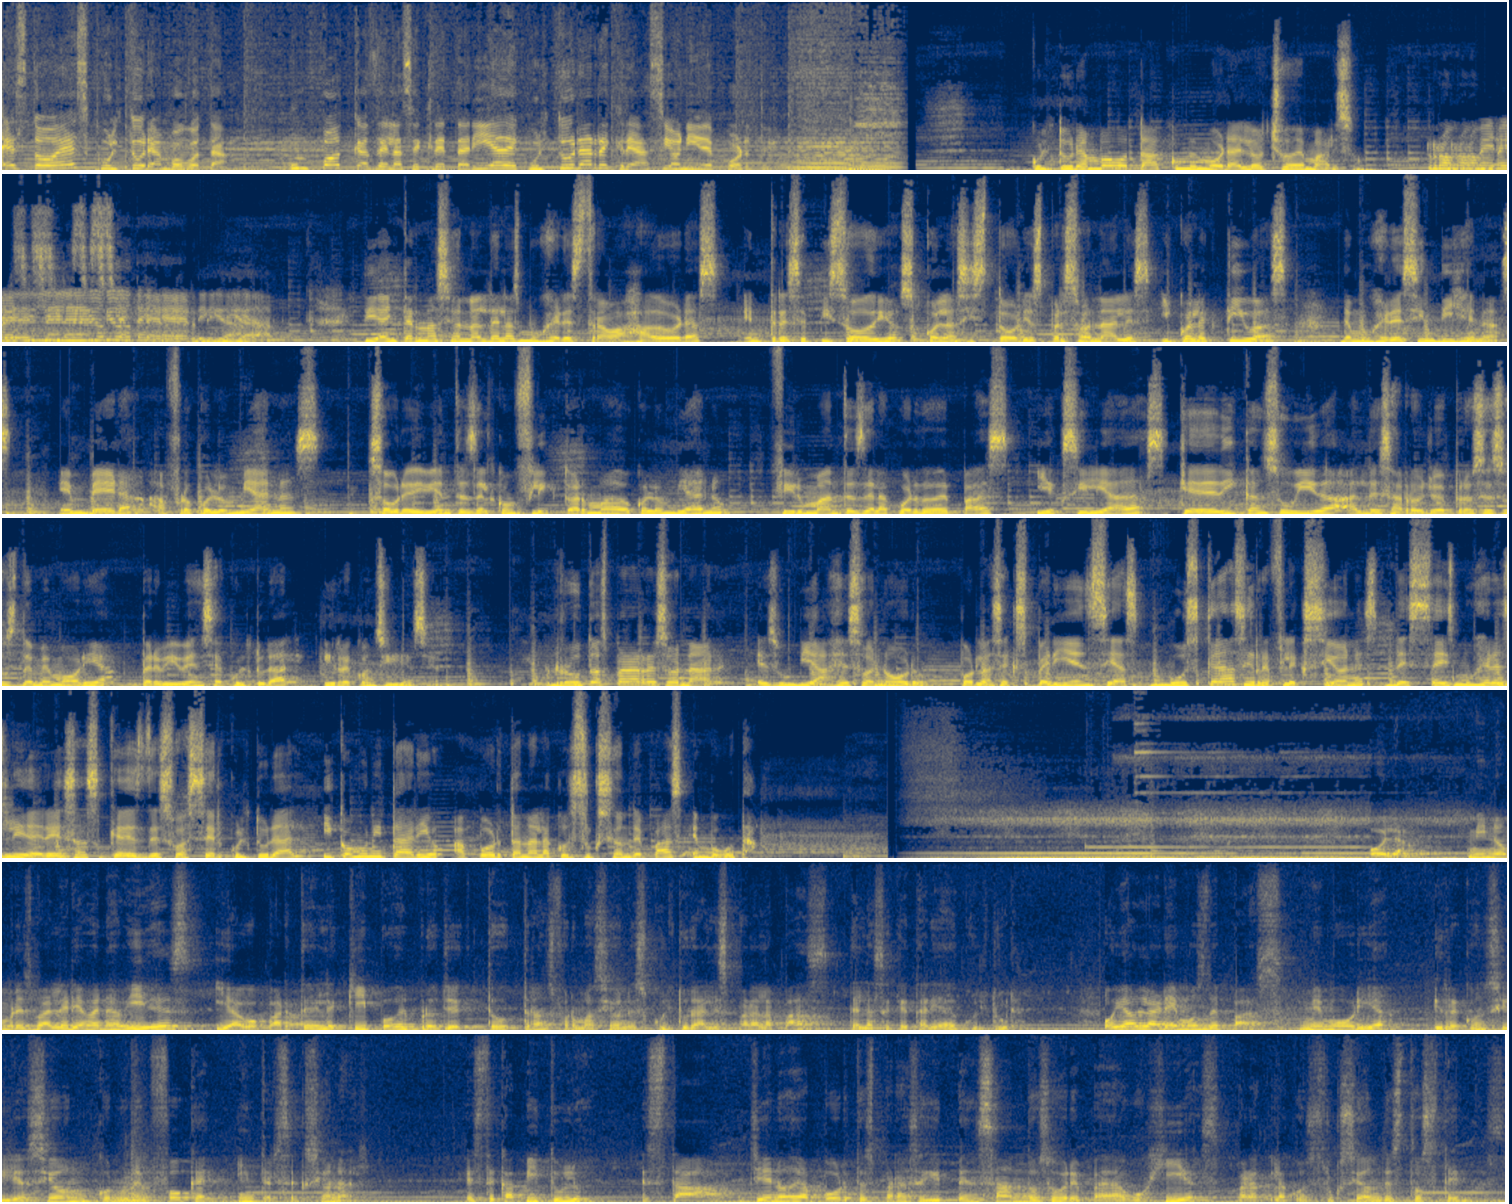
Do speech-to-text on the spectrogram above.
Esto es Cultura en Bogotá, un podcast de la Secretaría de Cultura, Recreación y Deporte. Cultura en Bogotá conmemora el 8 de marzo. Romper el silencio eternidad. Día Internacional de las Mujeres Trabajadoras, en tres episodios con las historias personales y colectivas de mujeres indígenas, en Vera, afrocolombianas, sobrevivientes del conflicto armado colombiano, firmantes del acuerdo de paz y exiliadas que dedican su vida al desarrollo de procesos de memoria, pervivencia cultural y reconciliación. Rutas para Resonar es un viaje sonoro por las experiencias, búsquedas y reflexiones de seis mujeres lideresas que desde su hacer cultural y comunitario aportan a la construcción de paz en Bogotá. Hola, mi nombre es Valeria Benavides y hago parte del equipo del proyecto Transformaciones Culturales para la Paz de la Secretaría de Cultura. Hoy hablaremos de paz, memoria y reconciliación con un enfoque interseccional. Este capítulo está lleno de aportes para seguir pensando sobre pedagogías para la construcción de estos temas.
